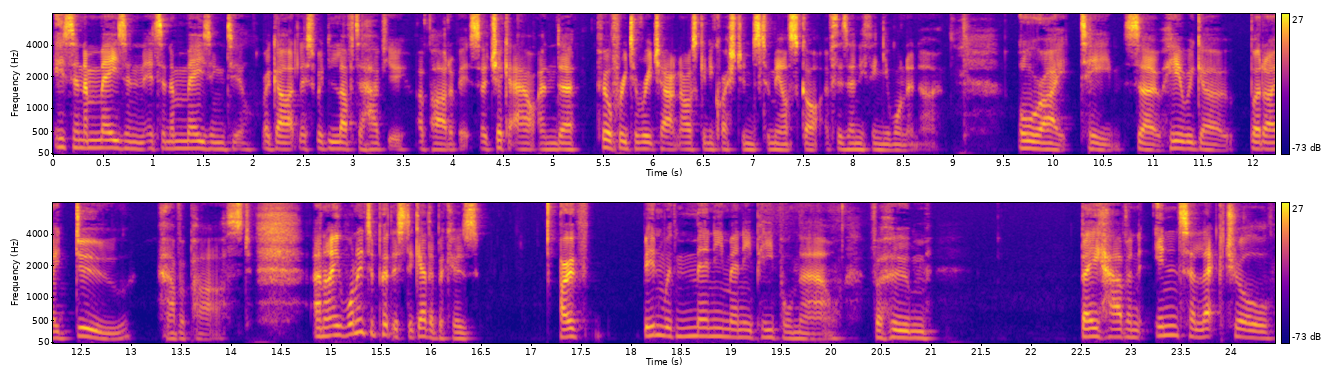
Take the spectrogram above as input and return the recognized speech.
it's an amazing it's an amazing deal. Regardless we'd love to have you a part of it. So check it out and uh, feel free to reach out and ask any questions to me or scott if there's anything you want to know. All right team. So here we go. But i do have a past. And i wanted to put this together because i've been with many many people now for whom they have an intellectual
